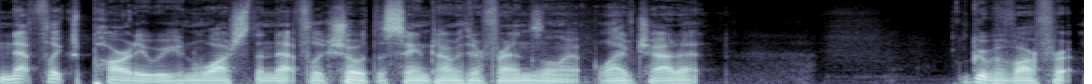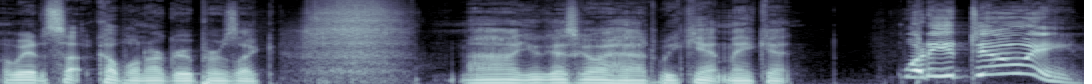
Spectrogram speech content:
Netflix party, where you can watch the Netflix show at the same time with your friends and like live chat it. group of our fr- we had a couple in our group who was like, Ah, you guys go ahead. We can't make it. What are you doing?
